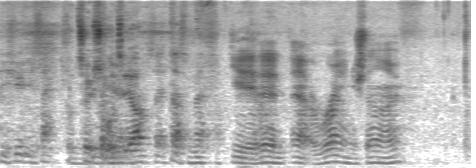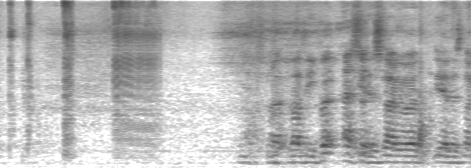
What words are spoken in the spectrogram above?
because you just Two them. swords Yeah. here. So it doesn't matter. Yeah, they're out of range though. Yeah. Bloody, But as a there's no, uh, yeah, there's no.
